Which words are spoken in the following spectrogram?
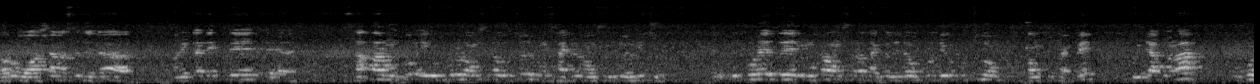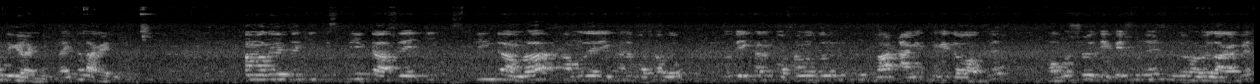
বড় ওয়াশার আছে যেটা অনেকটা দেখতে ছাতার মতো। এই উপরের অংশটা উঁচু এবং সাইডের অংশগুলো নিচু। উপরে যে মোটা অংশটা থাকবে, যেটা উপর দিকে উঁচু অংশ- থাকবে, ওইটা আপনারা উপর দিকে রাখবেন, লাইটটা লাগাই দেবেন। আমাদের যে কিক স্প্রিংটা আছে, এই স্প্রিংটা আমরা আমাদের এখানে বসাবো। তো এখানে বসানোর জন্য কিন্তু ঘাট আগে থেকে দেওয়া আছে অবশ্যই দেখে শুনে সুন্দরভাবে লাগাবেন।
